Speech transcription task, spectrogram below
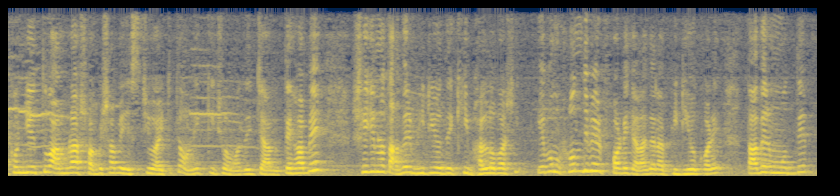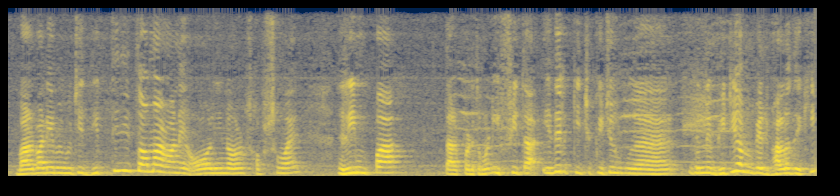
এখন যেহেতু আমরা সবে সবে এসটি ওয়াইটিতে অনেক কিছু আমাদের জানতে হবে। সেই জন্য তাদের ভিডিও দেখি, ভালোবাসি। এবং সন্দীপের ফরে যারা যারা ভিডিও করে, তাদের মধ্যে বারবারই আমি বলছি দীপ্তিদি তো আমার মানে অল ইন অল সবসময়। রিম্পা, তারপরে তোমার ইফ্রিতা এদের কিছু কিছু জন্য ভিডিও আমি বেশ ভালো দেখি।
